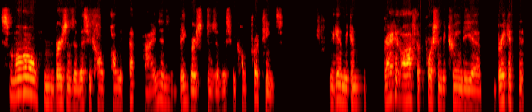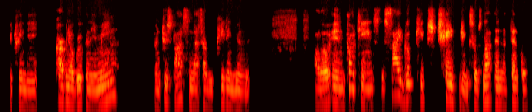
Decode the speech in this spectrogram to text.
Small versions of this we call polypeptides, and big versions of this we call proteins. Again, we can bracket off the portion between the uh, break in between the carbonyl group in the amine in two spots, and that's our repeating unit. Although in proteins, the side group keeps changing, so it's not an identical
